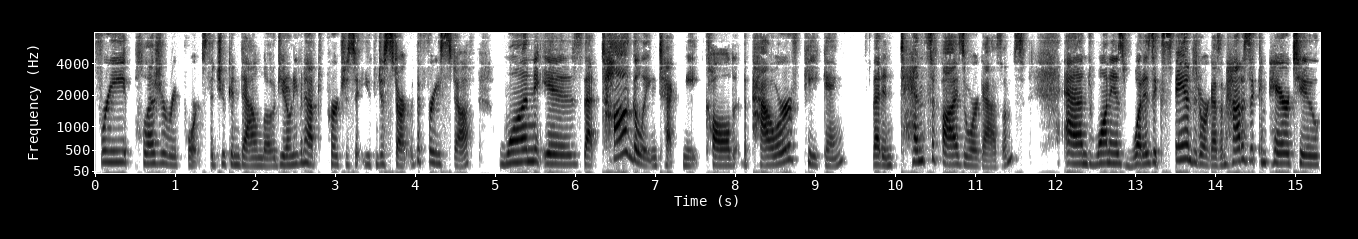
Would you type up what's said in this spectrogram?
free pleasure reports that you can download. You don't even have to purchase it. You can just start with the free stuff. One is that toggling technique called the power of peaking that intensifies orgasms. And one is what is expanded orgasm? How does it compare to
